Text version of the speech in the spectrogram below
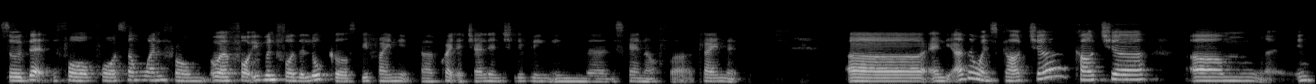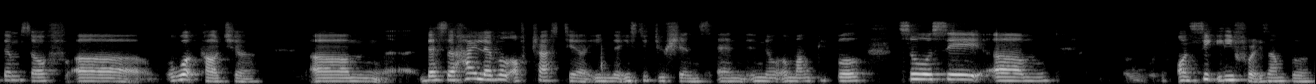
So that for for someone from well for even for the locals, they find it uh, quite a challenge living in uh, this kind of uh, climate. Uh, and the other one is culture. Culture um, in terms of uh, work culture. Um, there's a high level of trust here in the institutions and you know among people. So say um, on sick leave, for example,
